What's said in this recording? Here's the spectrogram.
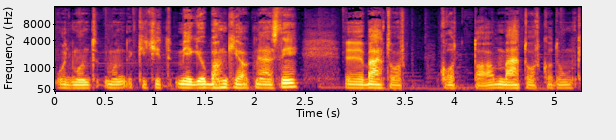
úgymond mond, kicsit még jobban kiaknázni. Bátorkodtam, bátorkodunk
